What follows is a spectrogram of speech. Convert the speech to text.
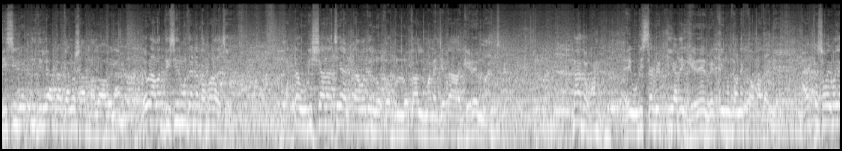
দিশি ভেটকি দিলে আপনার কেন স্বাদ ভালো হবে না? দেখুন আবার দিশির মধ্যে একটা ব্যাপার আছে। একটা উড়িষ্যার আছে একটা আমাদের লোকাল মানে যেটা ঘেরের মাছ। দাও আনো এই উড়িষ্যার ভেটকি আর এই ঘেরের ভেটকির মধ্যে অনেক তফাৎ আছে। আরেকটা সবাই বলে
